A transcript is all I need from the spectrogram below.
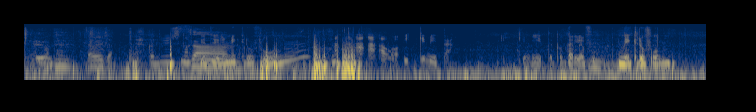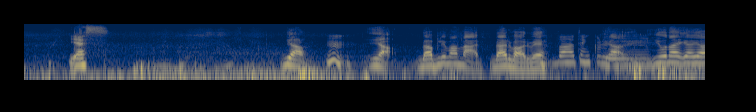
Skal. Skal du snakke Så. til mikrofonen? Nei, ikke bite. Ikke vite på telefon, Mikrofonen. Yes. Ja. Mm. Ja. Da blir man nær. Der var vi. Hva tenker du? Ja, jo, nei, ja, ja,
